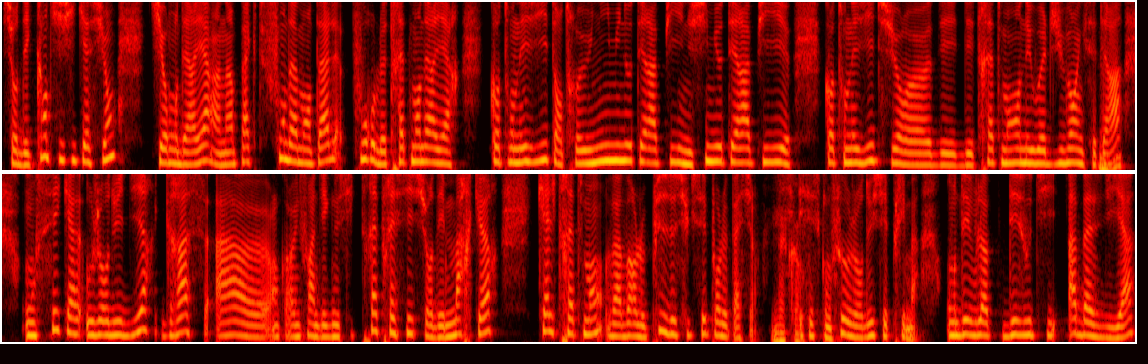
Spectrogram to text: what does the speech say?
sur des quantifications qui auront derrière un impact fondamental pour le traitement derrière. Quand on hésite entre une immunothérapie, une chimiothérapie, quand on hésite sur euh, des, des traitements néoadjuvants, etc., mhm. on sait qu'aujourd'hui dire, grâce à, euh, encore une fois, un diagnostic très précis sur des marqueurs, quel traitement va avoir le plus de succès pour le patient. Et c'est ce qu'on fait aujourd'hui chez Prima. On développe des outils à base d'IA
